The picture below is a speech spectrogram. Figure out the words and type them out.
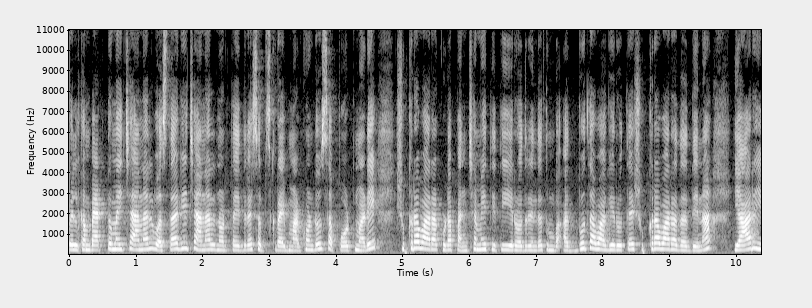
Welcome back to my channel. ಹೊಸದಾಗಿ ಚಾನಲ್ ನೋಡ್ತಾ ಇದ್ದರೆ ಸಬ್ಸ್ಕ್ರೈಬ್ ಮಾಡಿಕೊಂಡು ಸಪೋರ್ಟ್ ಮಾಡಿ. ಶುಕ್ರವಾರ ಕೂಡ ಪಂಚಮಿ ತಿಥಿ ಇರೋದರಿಂದ ತುಂಬ ಅದ್ಭುತವಾಗಿರುತ್ತೆ. ಶುಕ್ರವಾರದ ದಿನ ಯಾರು ಈ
